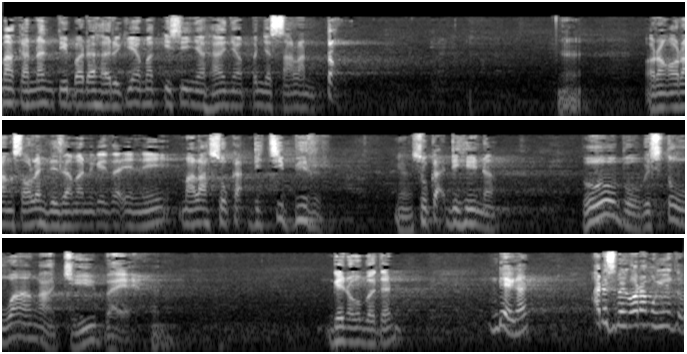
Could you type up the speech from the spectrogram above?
maka nanti pada hari kiamat isinya hanya penyesalan tok. Nah, orang-orang soleh di zaman kita ini malah suka dicibir, ya, suka dihina. Bu, wis tua ngaji bae. Nggih napa mboten? Nggih kan? Ada sebagian orang begitu.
